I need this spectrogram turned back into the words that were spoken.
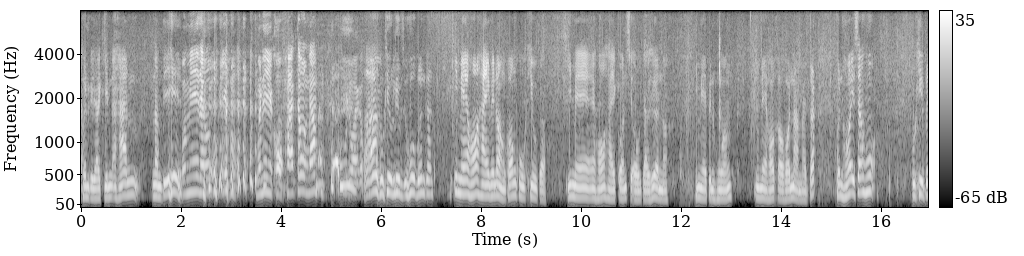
เพิ่นก็อยากกินอาหารนำตีบ่มีแถวคู่คิวมื้อนี้ขอพักท้องน้ำคู่ดอยกับอ่าครูคิวลืมสิฮู้เบิ่งกันอีแม่หอไห้พี่น้องของครูคิวกับอีแม่หอไห้ก่อนสิออกจากเฮือนเนาะอีแม่เป็นห่วงอีแม่หอเขาวหอน้ำให้จักเพิ่นหออีสังหูครูคิวไป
